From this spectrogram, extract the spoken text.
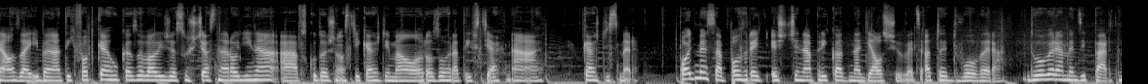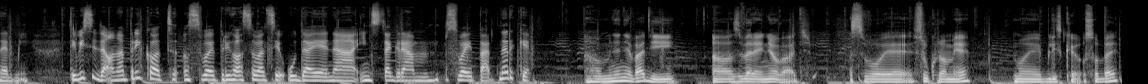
naozaj iba na tých fotkách ukazovali, že sú šťastná rodina a v skutočnosti každý mal rozohratý vzťah na každý smer. Poďme sa pozrieť ešte napríklad na ďalšiu vec a to je dôvera. Dôvera medzi partnermi. Ty by si dal napríklad svoje prihlasovacie údaje na Instagram svojej partnerke? Mne nevadí zverejňovať svoje súkromie mojej blízkej osobe.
